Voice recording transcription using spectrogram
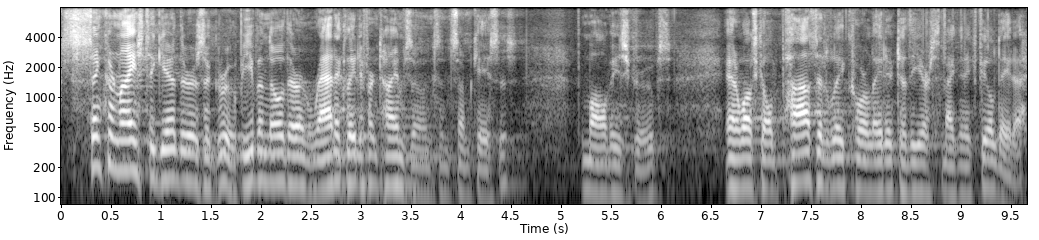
synchronized together as a group, even though they're in radically different time zones in some cases from all these groups, and what's called positively correlated to the Earth's magnetic field data.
